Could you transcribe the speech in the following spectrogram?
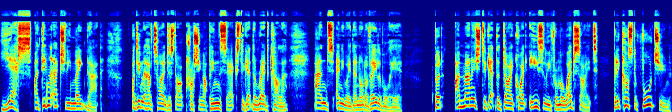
Yes, I didn't actually make that. I didn't have time to start crushing up insects to get the red colour, and anyway, they're not available here. But I managed to get the dye quite easily from a website, but it cost a fortune.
